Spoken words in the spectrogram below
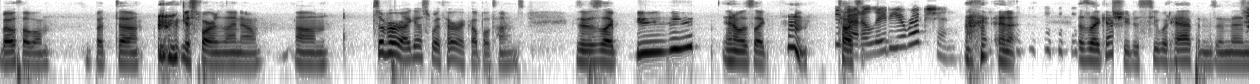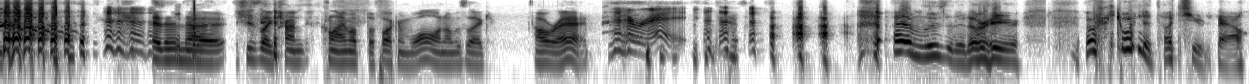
both of them. But uh, as far as I know, um, except for I guess with her a couple times, because it was like, and I was like, hmm, You touch, got a lady erection. and I, I was like, actually, to see what happens, and then and then uh, she's like trying to climb up the fucking wall, and I was like, all right. All right. I am losing it over here. I'm going to touch you now.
